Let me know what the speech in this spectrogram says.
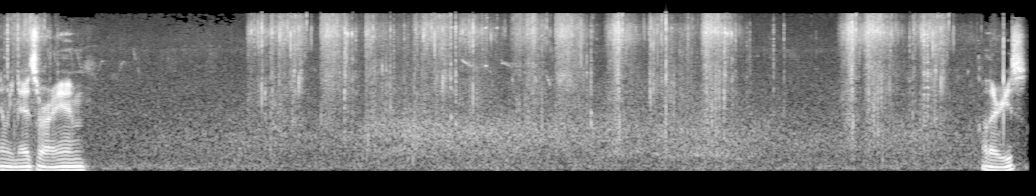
Now he knows where I am. Oh, there he is.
